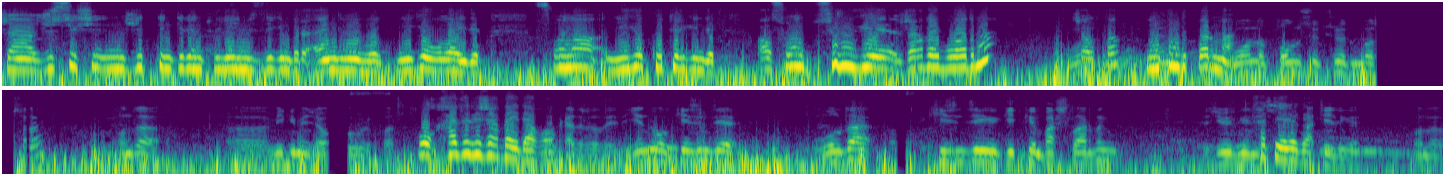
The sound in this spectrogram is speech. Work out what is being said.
жаңа жүз сексен жеті теңгеден төлейміз деген бір әңгіме болды. Неге олай деп? Соны неге көтерген деп ал соны түсіруге жағдай болады ма? Жалпы мүмкіндік бар ма? Оны полностью түсіретін болса онда ә, мекеме жауап керек болады. Ол қазіргі жағдайда ғой. Қазір жағдайда. Енді ол кезінде ол да кезіндегі кеткен басшылардың жіберген Қателігі. қателігі. Оны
